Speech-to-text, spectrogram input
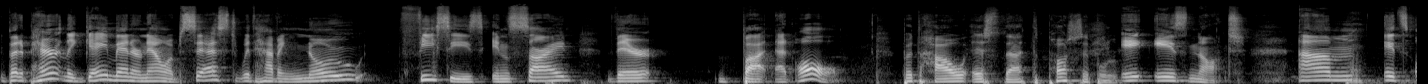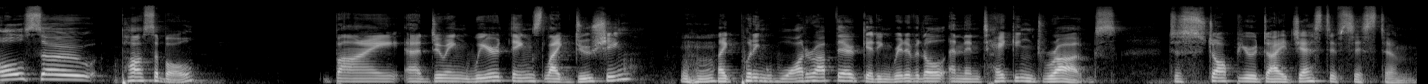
but apparently, gay men are now obsessed with having no feces inside their butt at all. But how is that possible? It is not. Um, it's also possible by uh, doing weird things like douching, like putting water up there, getting rid of it all, and then taking drugs to stop your digestive system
